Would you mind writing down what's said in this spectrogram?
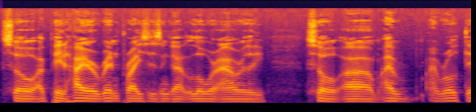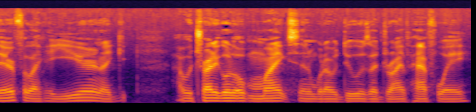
So I paid higher rent prices and got lower hourly. So um, I I wrote there for like a year, and I I would try to go to open mics, and what I would do is I drive halfway,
